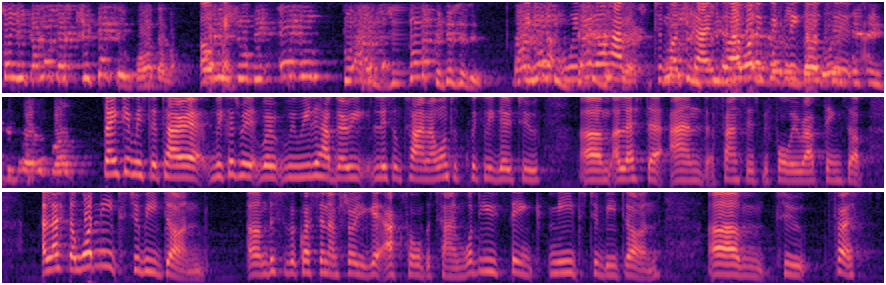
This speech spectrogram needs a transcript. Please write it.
So you cannot just critique him for whatever. And you should be able to absorb criticism. We do not- we do not have too much time, so I wanna quickly go to- Thank you, Mr. Tare. Because we, we, we really have very little time, I want to quickly go to um, Alesta and Francis before we wrap things up. Alesta, what needs to be done? Um, this is a question I'm sure you get asked all the time. What do you think needs to be done um, to first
